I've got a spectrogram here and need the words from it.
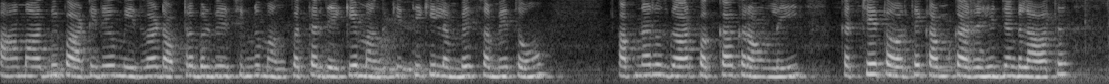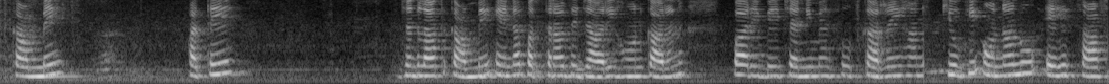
ਆਮ ਆਦਮੀ ਪਾਰਟੀ ਦੇ ਉਮੀਦਵਾਰ ਡਾਕਟਰ ਬਲਬੀਰ ਸਿੰਘ ਨੂੰ ਮੰਗ ਪੱਤਰ ਦੇ ਕੇ ਮੰਗ ਕੀਤੀ ਕਿ ਲੰਬੇ ਸਮੇਂ ਤੋਂ ਆਪਣਾ ਰੁਜ਼ਗਾਰ ਪੱਕਾ ਕਰਾਉਣ ਲਈ ਕੱਚੇ ਤੌਰ ਤੇ ਕੰਮ ਕਰ ਰਹੇ ਜੰਗਲਾਤ ਕਾਮੇ ਅਤੇ ਜੰਗਲਾਤ ਕਾਮੇ ਇਹਨਾਂ ਪੱਤਰਾਂ ਦੇ ਜਾਰੀ ਹੋਣ ਕਾਰਨ ਭਾਰੀ ਬੇਚੈਨੀ ਮਹਿਸੂਸ ਕਰ ਰਹੇ ਹਨ, ਕਿਉਂਕਿ ਉਹਨਾਂ ਨੂੰ ਇਹ ਸਾਫ਼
